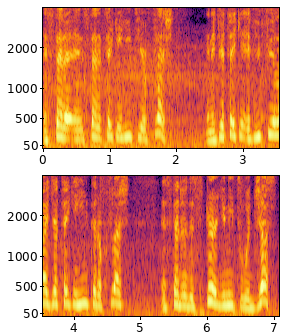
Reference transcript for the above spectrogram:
instead of instead of taking heed to your flesh. And if you're taking if you feel like you're taking heed to the flesh instead of the spirit, you need to adjust.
